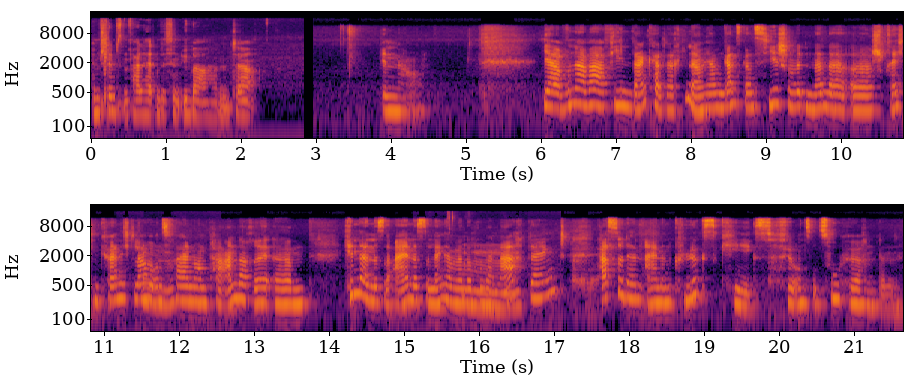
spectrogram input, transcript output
im schlimmsten Fall halt ein bisschen Überhand, ja. Genau. Ja, wunderbar. Vielen Dank, Katharina. Wir haben ganz, ganz viel schon miteinander äh, sprechen können. Ich glaube, mhm. uns fallen noch ein paar andere ähm, Hindernisse ein, desto länger man darüber mhm. nachdenkt. Hast du denn einen Glückskeks für unsere Zuhörenden?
